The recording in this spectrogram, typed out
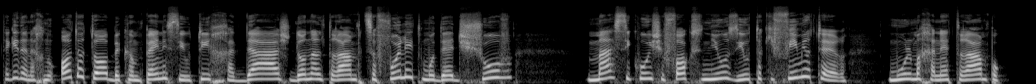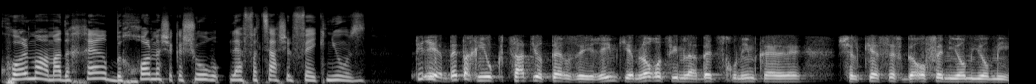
תגיד, אנחנו אוטוטו בקמפיין נשיאותי חדש, דונלד טראמפ צפוי להתמודד שוב. מה הסיכוי שפוקס ניוז יהיו תקיפים יותר מול מחנה טראמפ או כל מועמד אחר בכל מה שקשור להפצה של פייק ניוז? תראי, הם בטח יהיו קצת יותר זהירים, כי הם לא רוצים לאבד סכומים כאלה של כסף באופן יומיומי.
